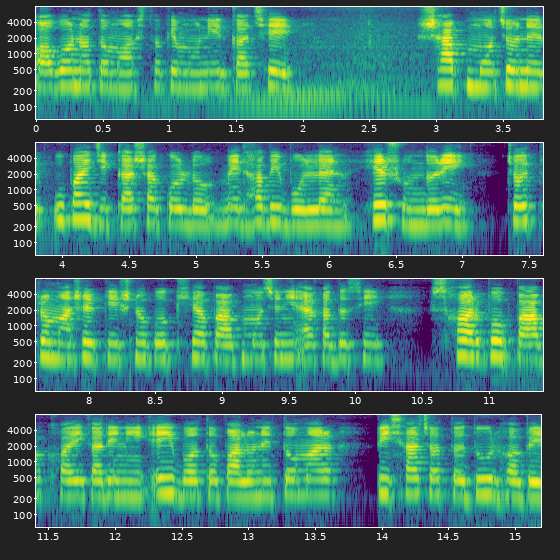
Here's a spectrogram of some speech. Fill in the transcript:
অবনত মস্তকে মুনির কাছে সাপ মোচনের উপায় জিজ্ঞাসা করল। মেধাবী বললেন, হে সুন্দরী, চৈত্র মাসের কৃষ্ণপক্ষিয়া পাপমোচনী একাদশী সর্ব পাপ ক্ষয়কারিণী এই ব্রত পালনে তোমার পিসাচত্ব দূর হবে।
